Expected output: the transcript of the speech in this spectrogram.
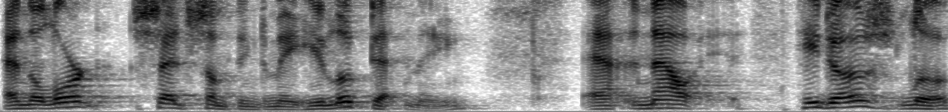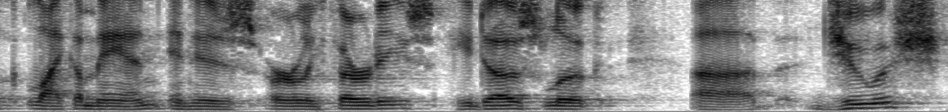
And the Lord said something to me. He looked at me, and now he does look like a man in his early 30s. He does look uh, Jewish.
